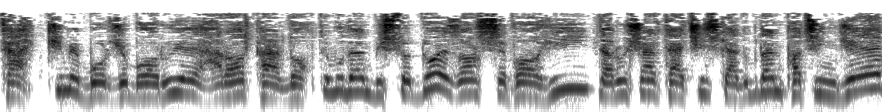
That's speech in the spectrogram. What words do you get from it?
تحکیم برج باروی هرات پرداخته بودند. 22 هزار سپاهی در اون شهر تجهیز کرده بودند. پاتینجر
